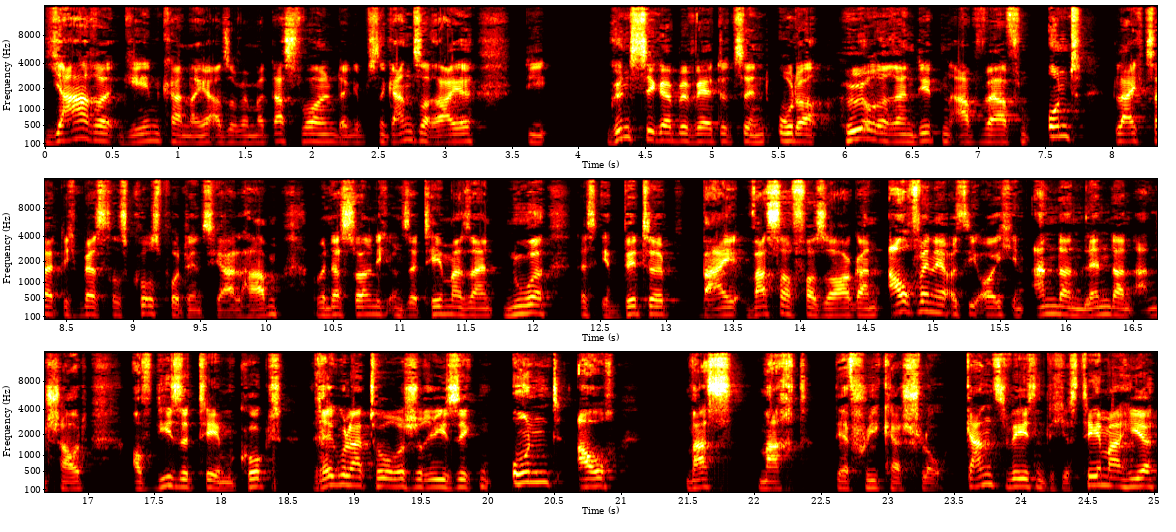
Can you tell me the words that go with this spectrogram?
Jahre gehen kann. Naja, also wenn wir das wollen, dann gibt es eine ganze Reihe, die günstiger bewertet sind oder höhere Renditen abwerfen und gleichzeitig besseres Kurspotenzial haben. Aber das soll nicht unser Thema sein. Nur, dass ihr bitte bei Wasserversorgern, auch wenn ihr sie euch in anderen Ländern anschaut, auf diese Themen guckt. Regulatorische Risiken und auch, was macht der Free Cash Flow. Ganz wesentliches Thema hier.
